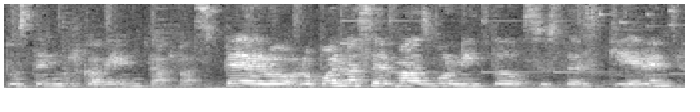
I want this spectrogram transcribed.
pues tengo el cabello en capas. Pero lo pueden hacer más bonito si ustedes quieren.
